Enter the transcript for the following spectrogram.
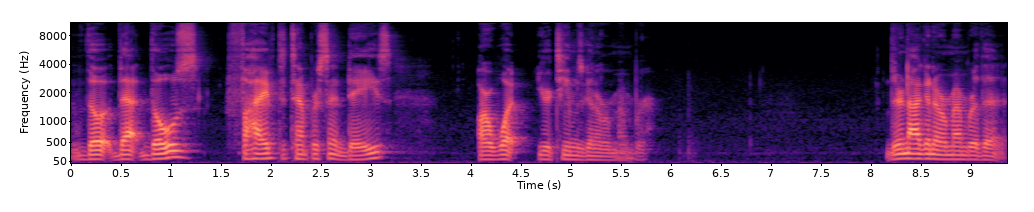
the, that those five to ten percent days are what your team's gonna remember. They're not gonna remember the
